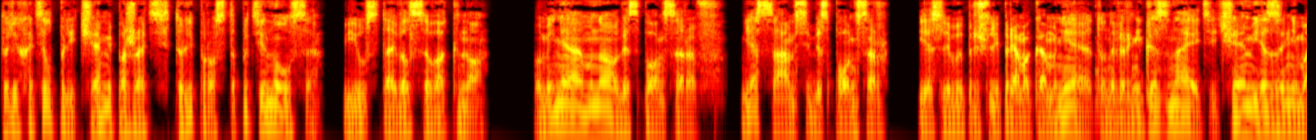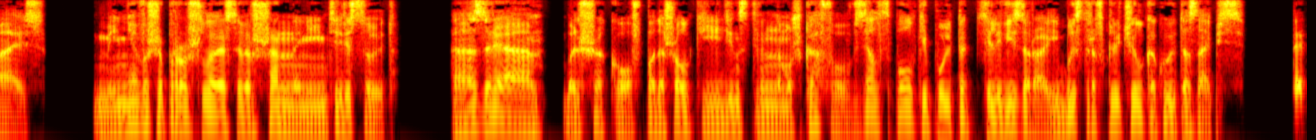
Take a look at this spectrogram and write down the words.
То ли хотел плечами пожать, то ли просто потянулся и уставился в окно. «У меня много спонсоров. Я сам себе спонсор. Если вы пришли прямо ко мне, то наверняка знаете, чем я занимаюсь. Меня ваше прошлое совершенно не интересует». «А зря». Большаков подошел к единственному шкафу, взял с полки пульт от телевизора и быстро включил какую-то запись. «Так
